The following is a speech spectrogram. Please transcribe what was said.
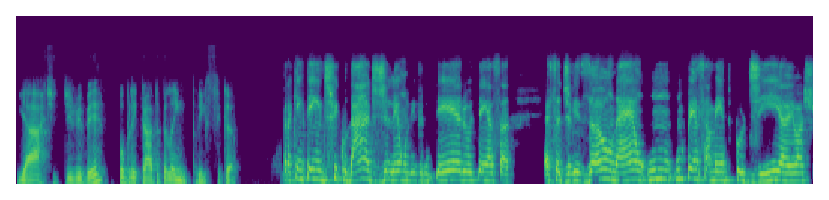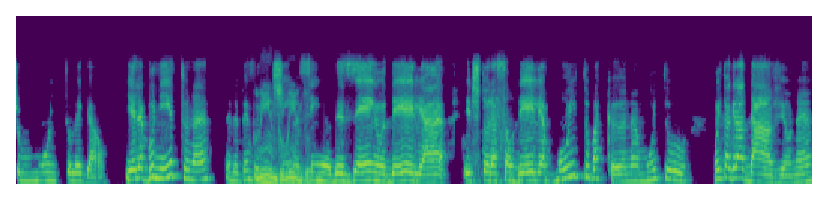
e a arte de viver, publicado pela Intrínseca. Para quem tem dificuldade de ler um livro inteiro, tem essa, essa divisão, né? Um, um pensamento por dia, eu acho muito legal. E ele é bonito, né? Ele é bem bonitinho, lindo, lindo. assim, o desenho dele, a editoração dele é muito bacana, muito muito agradável, né?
